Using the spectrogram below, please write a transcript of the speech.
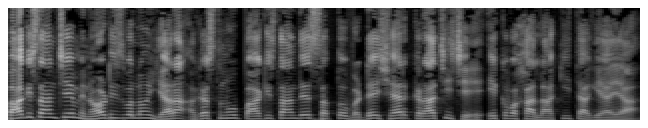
ਪਾਕਿਸਤਾਨ 'ਚ ਮਿਨੋਰਟੀਜ਼ ਵੱਲੋਂ 11 ਅਗਸਤ ਨੂੰ ਪਾਕਿਸਤਾਨ ਦੇ ਸਭ ਤੋਂ ਵੱਡੇ ਸ਼ਹਿਰ ਕਰਾਚੀ 'ਚ ਇੱਕ ਵਖਾਲਾ ਕੀਤਾ ਗਿਆ ਆ।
